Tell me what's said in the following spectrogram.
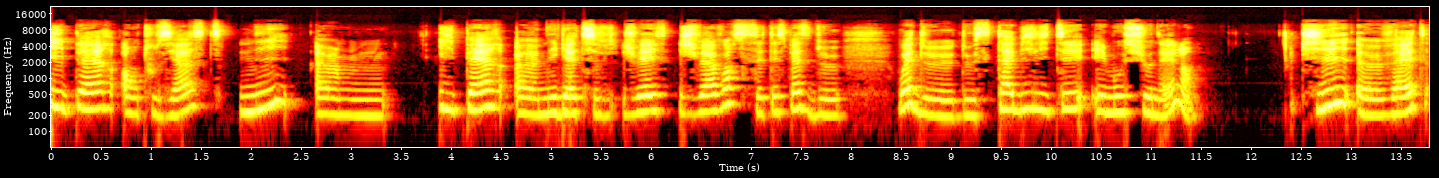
hyper enthousiaste ni hyper négative. Je vais, je vais avoir cette espèce de ouais, de, stabilité émotionnelle qui euh, va être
